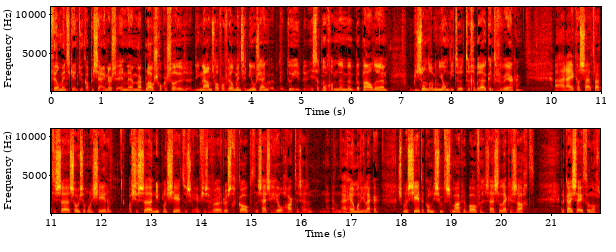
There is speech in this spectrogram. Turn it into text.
veel mensen kennen natuurlijk kapucijners, en, uh, maar blauwschokkers, die naam zal voor veel mensen nieuw zijn. Doe je, is dat nog een, een bepaalde bijzondere manier om die te, te gebruiken en te verwerken? Uh, nou, je kan ze uiteraard dus, uh, sowieso blancheren. Als je ze niet blancheert, dus eventjes rustig kookt, dan zijn ze heel hard en zijn ze helemaal niet lekker. Als je blancheert, dan komt die zoete smaak naar boven, zijn ze lekker zacht. En dan kan je ze eventueel nog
